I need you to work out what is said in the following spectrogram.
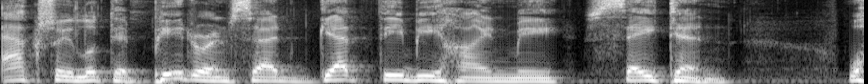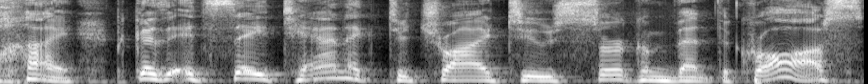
actually looked at Peter and said, Get thee behind me, Satan. Why? Because it's satanic to try to circumvent the cross.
